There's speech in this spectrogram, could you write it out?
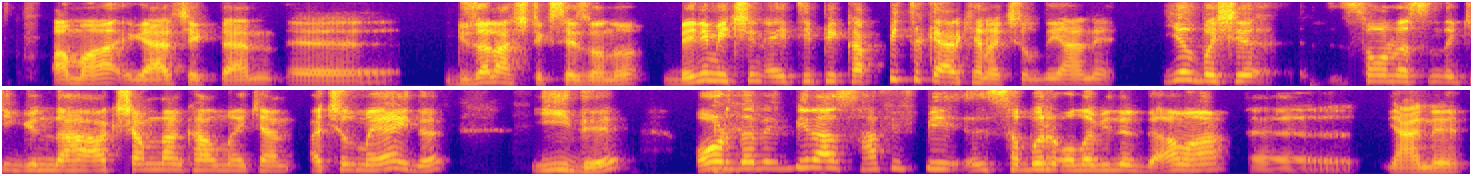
Ama gerçekten e, güzel açtık sezonu. Benim için ATP Cup bir tık erken açıldı. Yani yılbaşı sonrasındaki gün daha akşamdan kalmayken açılmayaydı. iyiydi. Orada bir- biraz hafif bir e, sabır olabilirdi ama e, yani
